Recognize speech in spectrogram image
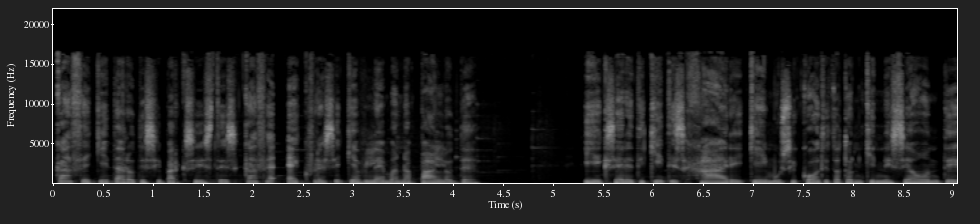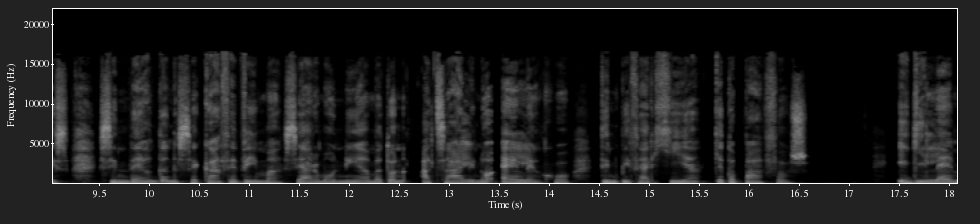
κάθε κύτταρο της ύπαρξής της, κάθε έκφραση και βλέμμα να πάλλονται. Η εξαιρετική της χάρη και η μουσικότητα των κινήσεών της συνδέονταν σε κάθε βήμα σε αρμονία με τον ατσάλινο έλεγχο, την πειθαρχία και το πάθος. Η Γκυλέμ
